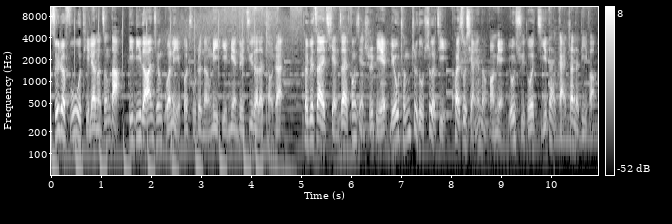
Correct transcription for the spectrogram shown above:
随着服务体量的增大，滴滴的安全管理和处置能力也面对巨大的挑战，特别在潜在风险识别、流程制度设计、快速响应等方面有许多亟待改善的地方。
